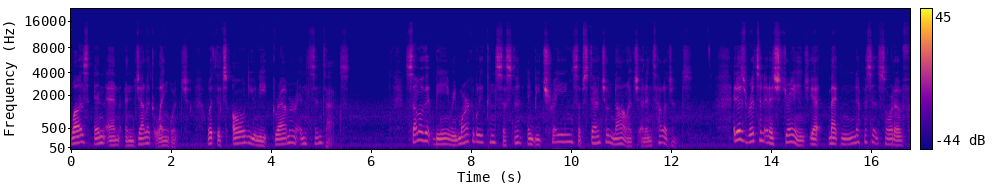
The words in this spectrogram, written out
was in an angelic language with its own unique grammar and syntax, some of it being remarkably consistent in betraying substantial knowledge and intelligence. It is written in a strange yet magnificent sort of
